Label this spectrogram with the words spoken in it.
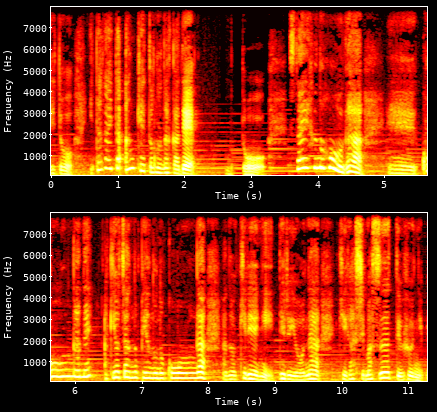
えっ、と、いただいたアンケートの中で、えっと、スタイフの方が、えー、高音がね、あきおちゃんのピアノの高音が、あの、綺麗に出るような気がしますっていうふうに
